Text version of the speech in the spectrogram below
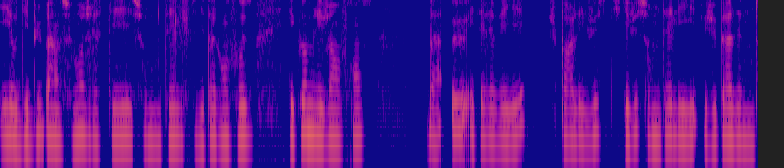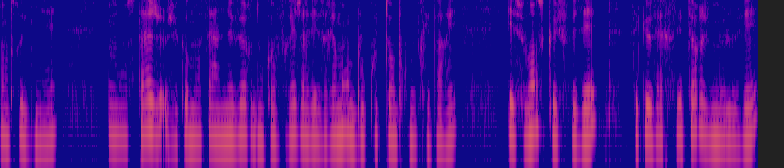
Et au début, ben, souvent, je restais sur mon tel, je faisais pas grand chose. Et comme les gens en France, ben, eux étaient réveillés, je parlais juste, j'étais juste sur mon tel et je perdais mon temps entre guillemets. Mon stage, je commençais à 9h, donc en vrai, j'avais vraiment beaucoup de temps pour me préparer. Et souvent, ce que je faisais, c'est que vers 7h, je me levais,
